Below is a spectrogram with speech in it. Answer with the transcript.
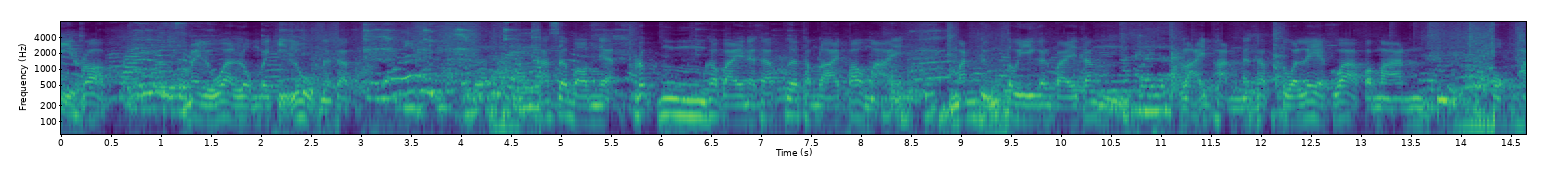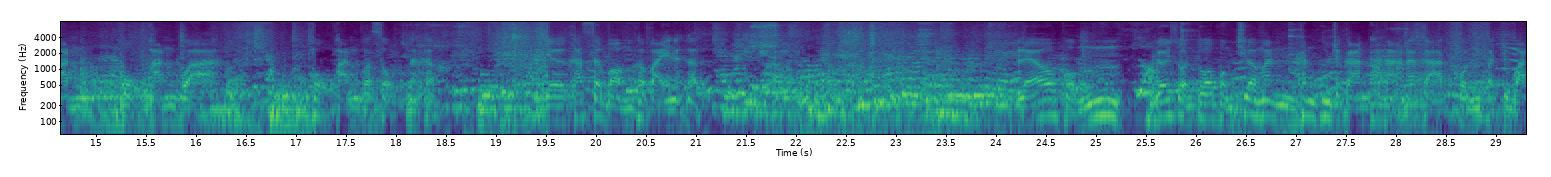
กี่รอบ ไม่รู้ว่าลงไปกี่ลูกนะครับคัสเซอร์บอมเนี่ยพรึบเข้าไปนะครับ เพื่อทำลายเป้าหมาย มันถึงตุยกันไปตั้งหลายพันนะครับ ตัวเลขว่าประมาณ 6,000 6,000 กว่า 6,000 กว่าศพนะครับ เจอคัสเซอร์บอมเข้าไปนะครับแล้วผมโดยส่วนตัวผมเชื่อมั่นท่านผู้จัดการทหารอากาศคนปัจจุบัน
